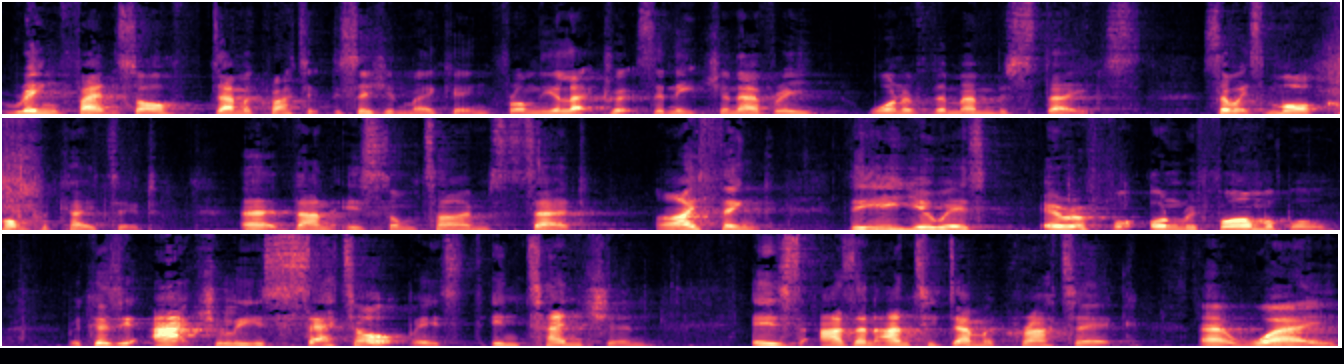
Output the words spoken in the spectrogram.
ring fence off democratic decision making from the electorates in each and every one of the member states. So it's more complicated uh, than is sometimes said. I think the EU is unreformable because it actually is set up, its intention is as an anti democratic uh, way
